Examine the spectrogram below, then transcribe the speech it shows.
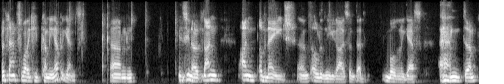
but that's what I keep coming up against. Um, is you know I'm I'm of an age and older than you guys, and uh, more than a guess. And um,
